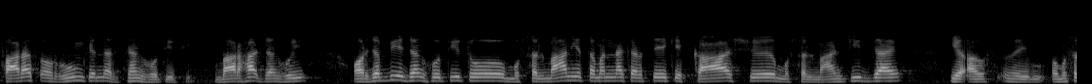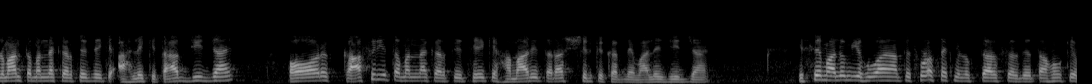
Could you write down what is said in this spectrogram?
فارس اور روم کے اندر جنگ ہوتی تھی۔ بارہا جنگ ہوئی اور جب بھی یہ جنگ ہوتی تو مسلمان یہ تمنا کرتے کہ کاش مسلمان جیت جائے۔ یہ مسلمان تمنا کرتے تھے کہ اہل کتاب جیت جائیں۔ اور کافر یہ تمنا کرتے تھے کہ ہماری طرح شرک کرنے والے جیت جائیں۔ اس سے معلوم یہ ہوا، یہاں پہ تھوڑا سا ایک میں نقطہ عرض کر دیتا ہوں کہ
